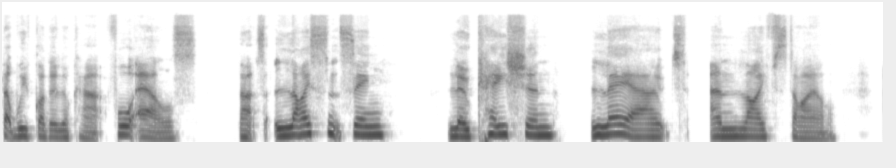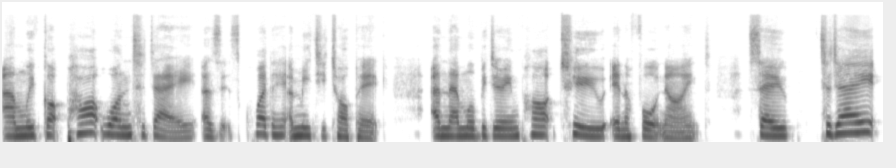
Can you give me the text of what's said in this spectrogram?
that we've got to look at, four L's. That's licensing, location, layout, and lifestyle. And we've got part one today, as it's quite a, a meaty topic. And then we'll be doing part two in a fortnight. So today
